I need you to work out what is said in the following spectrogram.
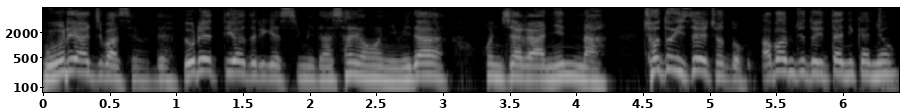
우울해하지 마세요. 네 노래 띄워드리겠습니다. 서영원입니다. 혼자가 아닌 나. 저도 있어요. 저도 아밤주도 있다니까요.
